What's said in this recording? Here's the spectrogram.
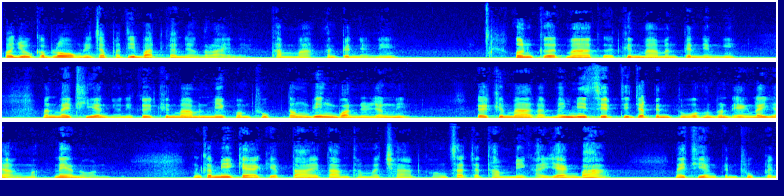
ก็อยู่กับโลกนี่จะปฏิบัติกันอย่างไรเนี่ยธรรมะมันเป็นอย่างนี้ คนเกิดมาเกิดขึ้นมามันเป็นอย่างนี้ มันไม่เที่ยงอย่างนี้เกิดขึ้นมามันมีความทุกข์ต้องวิ่งวนอยู่อย่างนี้ เกิดขึ้นมาก็ไม่มีสิทธิ์ที่จะเป็นตัวของตนเองได้อย่างแน่นอน มันก็มีแก่เก็บตายตามธรรมชาติของสัจธรรมมีใครแย่งบ้าง ไม่เที่ยงเป็นทุกข์เป็น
